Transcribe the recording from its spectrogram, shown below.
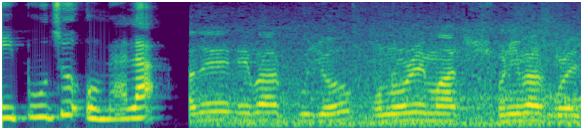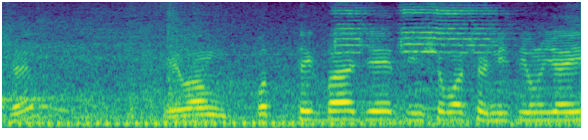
এই পুজো ও মেলা। আমাদের এবার পুজো পনেরোই মার্চ শনিবার পড়েছে এবং প্রত্যেকবার যে তিনশো বছর নীতি অনুযায়ী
